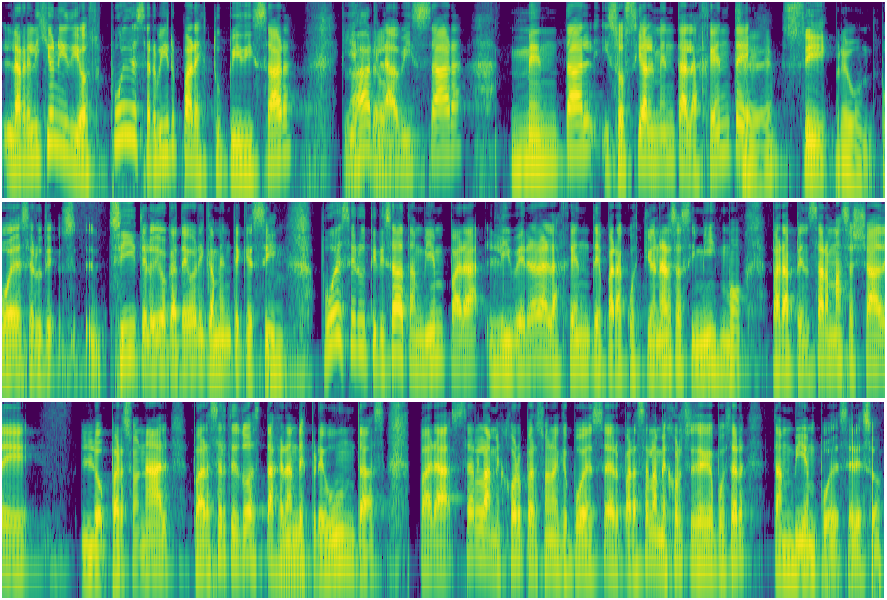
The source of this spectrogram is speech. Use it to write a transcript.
La religión y Dios puede servir para estupidizar Claro. y esclavizar mental y socialmente a la gente. Sí. Pregunto. Puede ser útil. Sí, te lo digo categóricamente que sí. Mm. Puede ser utilizada también para liberar a la gente, para cuestionarse a sí mismo, para pensar más allá de lo personal, para hacerte todas estas grandes preguntas, para ser la mejor persona que puede ser, para ser la mejor sociedad que puede ser, también puede ser eso.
